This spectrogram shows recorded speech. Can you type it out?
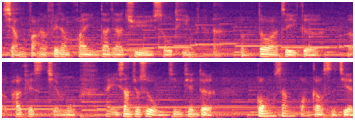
想法。那非常欢迎大家去收听啊本豆啊这一个呃 podcast 节目。那以上就是我们今天的工商广告时间，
